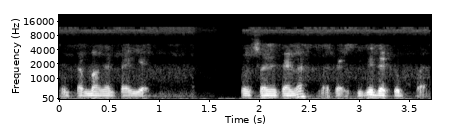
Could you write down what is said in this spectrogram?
Dan tambahkan tahiyat. Persanakanlah rakaat ketiga dan keempat.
